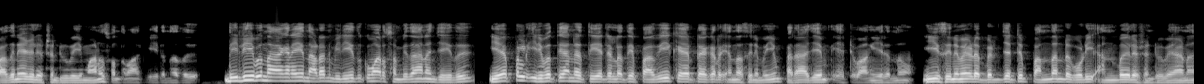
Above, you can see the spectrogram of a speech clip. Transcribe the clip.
പതിനേഴ് ലക്ഷം രൂപയുമാണ് സ്വന്തമാക്കിയിരുന്നത്. ദിലീപ് നായകനായി നടൻ വിനീത് കുമാർ സംവിധാനം ചെയ്ത് ഏപ്രിൽ ഇരുപത്തിയാറിന് തിയേറ്ററിലെത്തിയ പവി കെയർടേക്കർ എന്ന സിനിമയും പരാജയം ഏറ്റുവാങ്ങിയിരുന്നു. ഈ സിനിമയുടെ ബഡ്ജറ്റ് പന്ത്രണ്ട് കോടി അൻപത് ലക്ഷം രൂപയാണ്.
